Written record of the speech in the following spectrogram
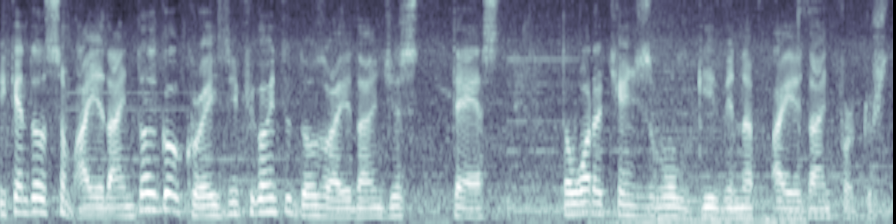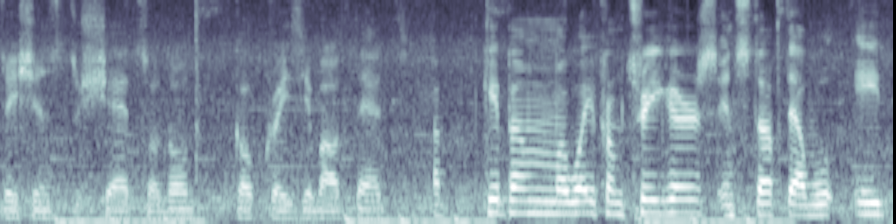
you can dose some iodine. Don't go crazy. If you're going to dose iodine just test. The water changes will give enough iodine for crustaceans to shed so don't go crazy about that. Keep them away from triggers and stuff that will eat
